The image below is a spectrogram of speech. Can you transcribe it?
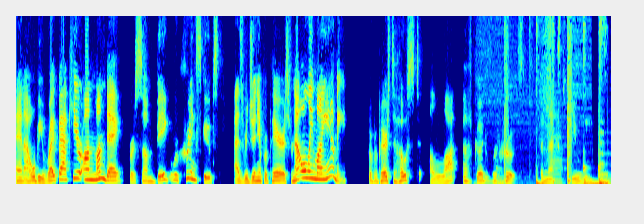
And I will be right back here on Monday for some big recruiting scoops as Virginia prepares for not only Miami, but prepares to host a lot of good recruits the next few weeks.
